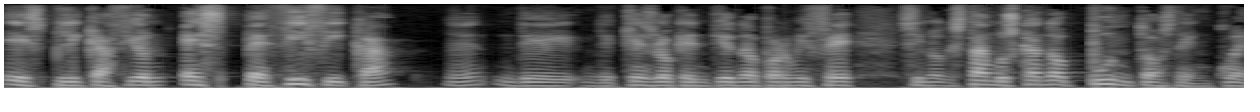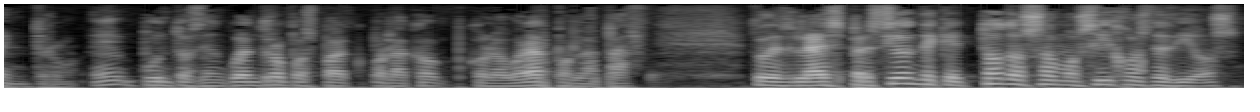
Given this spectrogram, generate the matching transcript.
explicación específica ¿eh? de, qué es lo que entiendo por mi fe, sino que están buscando puntos de encuentro, ¿eh? puntos de encuentro pues, para, colaborar por la paz. Entonces, la expresión de que todos somos hijos de Dios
